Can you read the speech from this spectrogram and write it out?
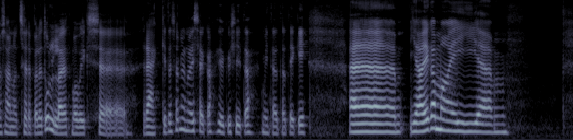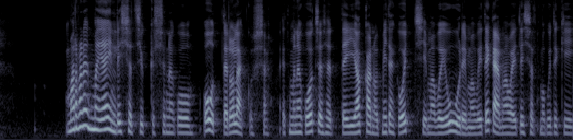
osanud selle peale tulla, et ma võiks äh, rääkida selle naisega ja küsida, mida ta tegi. Äh, ja ega ma ei ähm, ma arvan, et ma jäin lihtsalt niisugusesse nagu ootelolekusse, et ma nagu otseselt ei hakanud midagi otsima või uurima või tegema, vaid lihtsalt ma kuidagi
